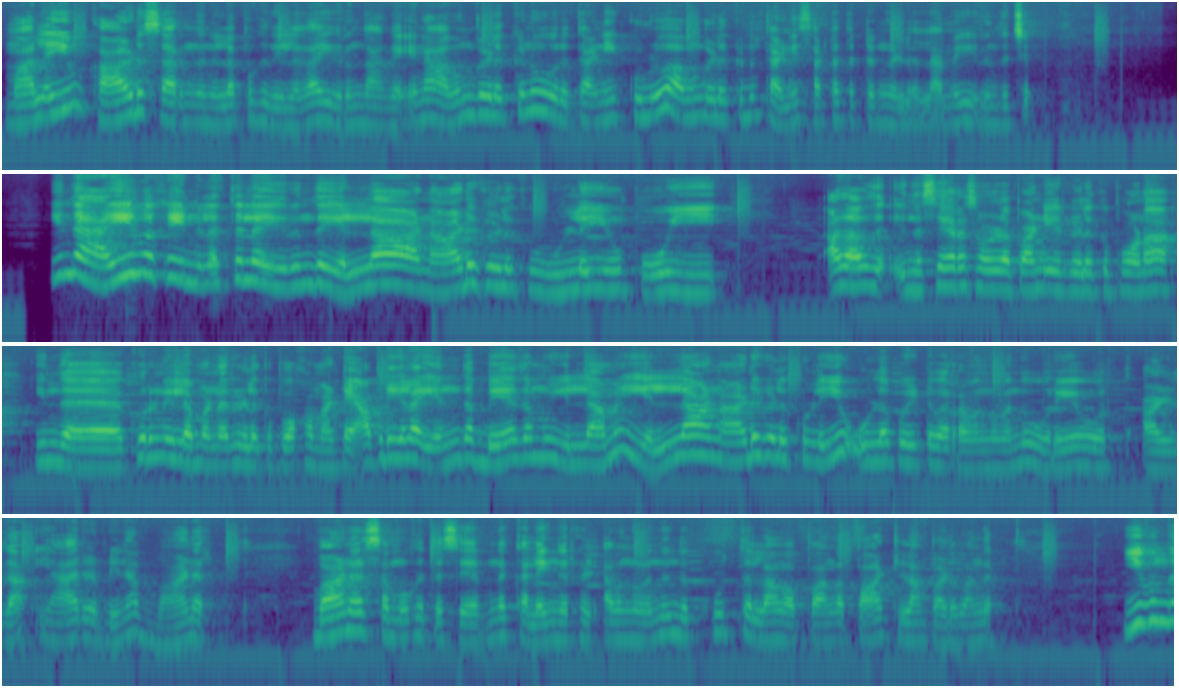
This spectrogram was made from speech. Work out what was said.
மலையும் காடு சார்ந்த நிலப்பகுதியில் தான் இருந்தாங்க. ஏன்னா அவங்களுக்குன்னு ஒரு தனி குழு அவங்களுக்குன்னு தனி சட்டத்திட்டங்கள் எல்லாமே இருந்துச்சு. இந்த ஐவகை நிலத்தில் இருந்த எல்லா நாடுகளுக்கு உள்ளேயும் போய் அதாவது இந்த சேர சோழ பாண்டியர்களுக்கு போனால் இந்த குறுநில மன்னர்களுக்கு போக மாட்டேன். அப்படியெல்லாம் எந்த பேதமும் இல்லாமல் எல்லா நாடுகளுக்குள்ளேயும் உள்ளே போயிட்டு வர்றவங்க வந்து ஒரே ஒரு ஆள் தான் யார் அப்படின்னா பாணர். பாணர் சமூகத்தை சேர்ந்த கலைஞர்கள். அவங்க வந்து இந்த கூத்தெல்லாம் வைப்பாங்க பாட்டெல்லாம் பாடுவாங்க. இவங்க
